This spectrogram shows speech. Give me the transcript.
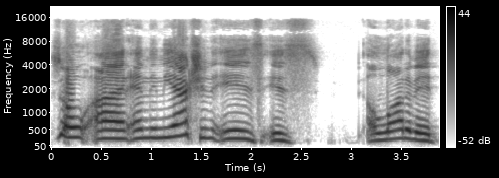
So, uh, and then the action is is a lot of it.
